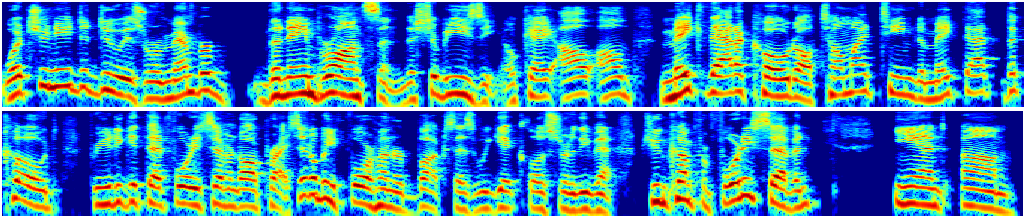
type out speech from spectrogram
What you need to do is remember the name Bronson. This should be easy. Okay. I'll I'll make that a code. I'll tell my team to make that the code for you to get that $47 price. It'll be 400 bucks as we get closer to the event. But you can come for 47 and um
